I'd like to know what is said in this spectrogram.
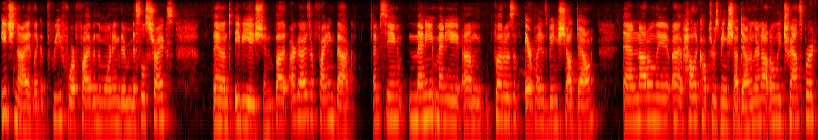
each night, like at three, four, five in the morning, there are missile strikes and aviation. But our guys are fighting back. I'm seeing many, many um, photos of airplanes being shot down and not only uh, helicopters being shot down, and they're not only transport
